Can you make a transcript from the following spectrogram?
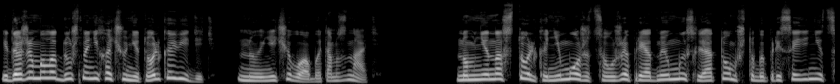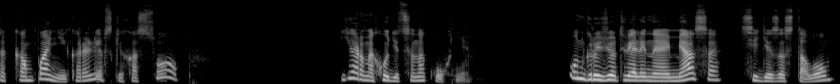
И даже малодушно не хочу не только видеть, но и ничего об этом знать. Но мне настолько не можется уже при одной мысли о том, чтобы присоединиться к компании королевских особ. Яр находится на кухне. Он грызет вяленое мясо, сидя за столом,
